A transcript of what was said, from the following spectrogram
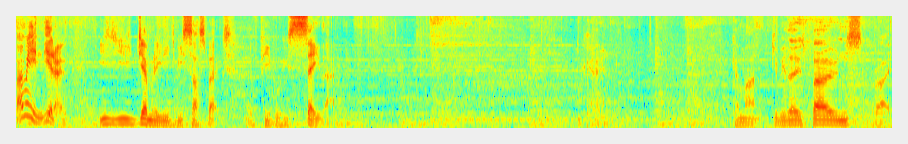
I mean, you know, you, you generally need to be suspect of people who say that. Okay. Come on, give me those bones. Right.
